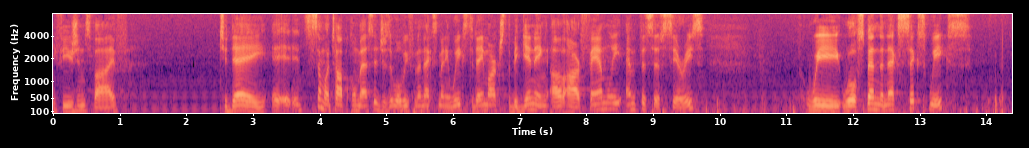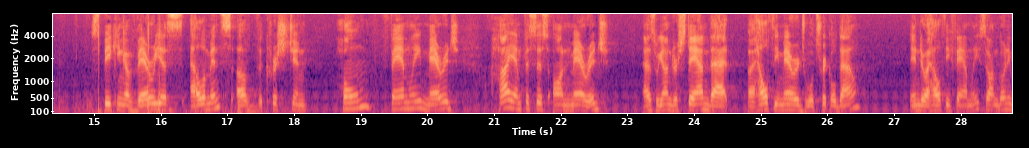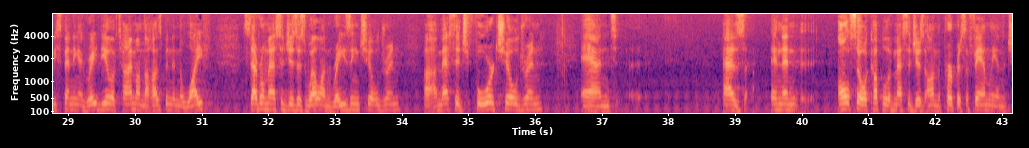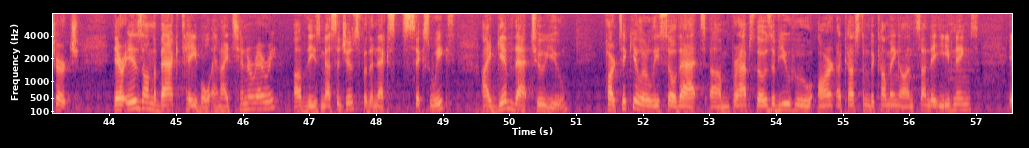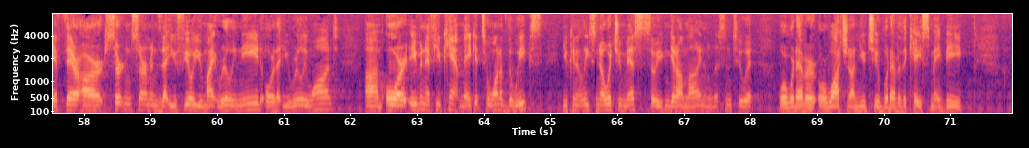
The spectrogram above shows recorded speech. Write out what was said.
Ephesians 5. Today, it's somewhat topical message, as it will be for the next many weeks. Today marks the beginning of our family emphasis series. We will spend the next six weeks speaking of various elements of the Christian home, family, marriage, high emphasis on marriage, as we understand that a healthy marriage will trickle down into a healthy family. So I'm going to be spending a great deal of time on the husband and the wife, several messages as well on raising children, uh, a message for children, and uh, as and then also a couple of messages on the purpose of family and the church. There is on the back table an itinerary of these messages for the next six weeks. I give that to you particularly so that um, perhaps those of you who aren't accustomed to coming on Sunday evenings if there are certain sermons that you feel you might really need or that you really want, um, or even if you can't make it to one of the weeks, you can at least know what you missed so you can get online and listen to it or whatever, or watch it on YouTube, whatever the case may be.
